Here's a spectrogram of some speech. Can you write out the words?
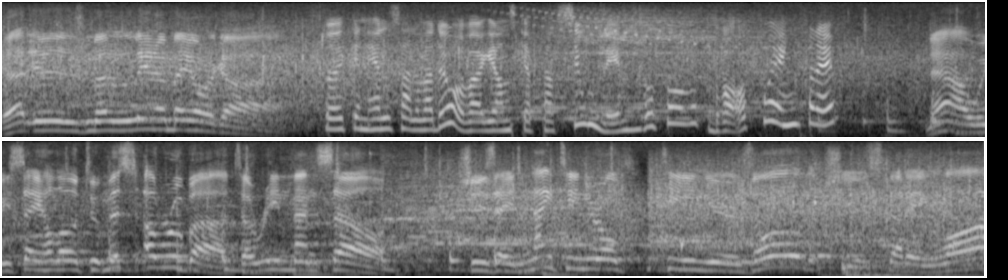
That is Milena Mayorga. Fröken El Salvador var ganska personlig och får bra poäng för det. Now we say hello to Miss Aruba, Taryn Mansell. She's a 19-year-old, 15 years old. She is studying law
